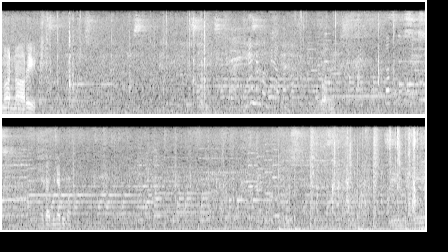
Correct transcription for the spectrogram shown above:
menarik. Oh, ini, kayak punya rumah. Ini.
